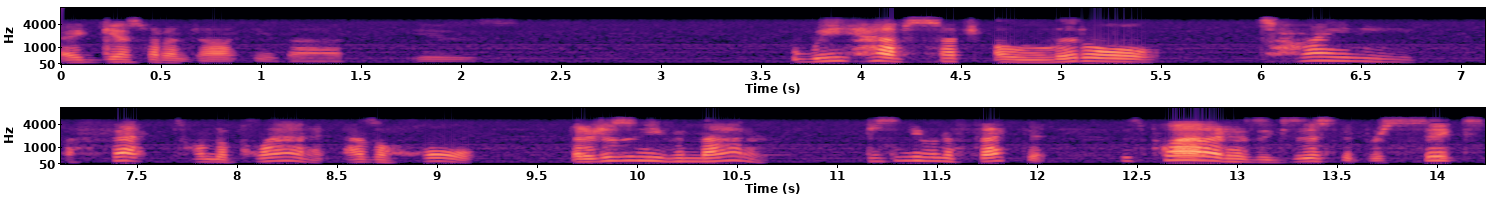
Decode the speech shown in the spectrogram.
I guess what I'm talking about is we have such a little tiny effect on the planet as a whole that it doesn't even matter It doesn't even affect it. This planet has existed for six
